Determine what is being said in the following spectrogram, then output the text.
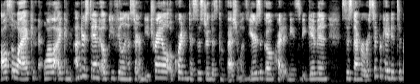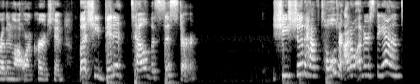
Also, why I can while I can understand OP feeling a certain betrayal, according to sister, this confession was years ago. Credit needs to be given. Sis never reciprocated to brother-in-law or encouraged him, but she didn't tell the sister. She should have told her. I don't understand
